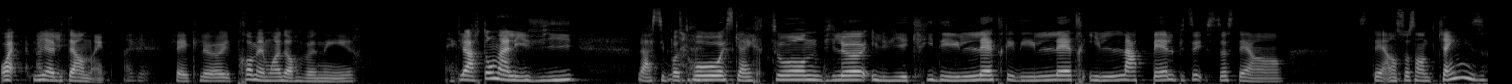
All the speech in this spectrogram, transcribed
Ouais, lui il habitait en Inde. Ok. Fait que là, il promets-moi de revenir. Fait que là, elle retourne à Lévis. Là, elle sait pas trop, est-ce qu'elle retourne? Puis là, il lui écrit des lettres et des lettres. Il l'appelle. Puis tu sais, ça, c'était en... C'était en 75.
